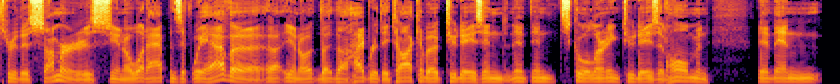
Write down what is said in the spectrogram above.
through this summer. Is you know what happens if we have a, a you know the, the hybrid they talk about, two days in, in, in school learning, two days at home, and And then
